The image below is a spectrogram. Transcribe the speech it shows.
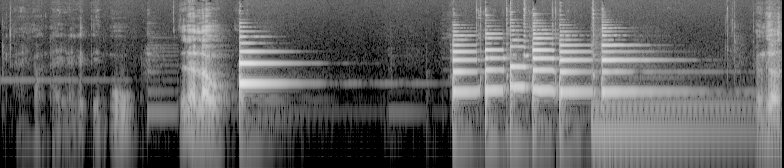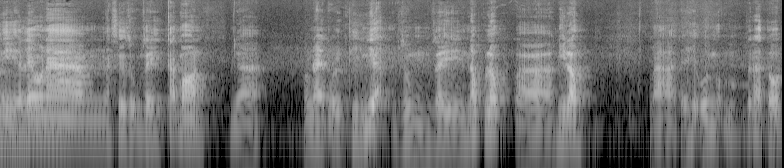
Đấy, các bạn thấy là cái tiếng u rất là lâu thường thường thì Leona sử dụng dây carbon nhà. hôm nay tôi thí nghiệm dùng dây nóc lốc và ni lông và cái hiệu ứng cũng rất là tốt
